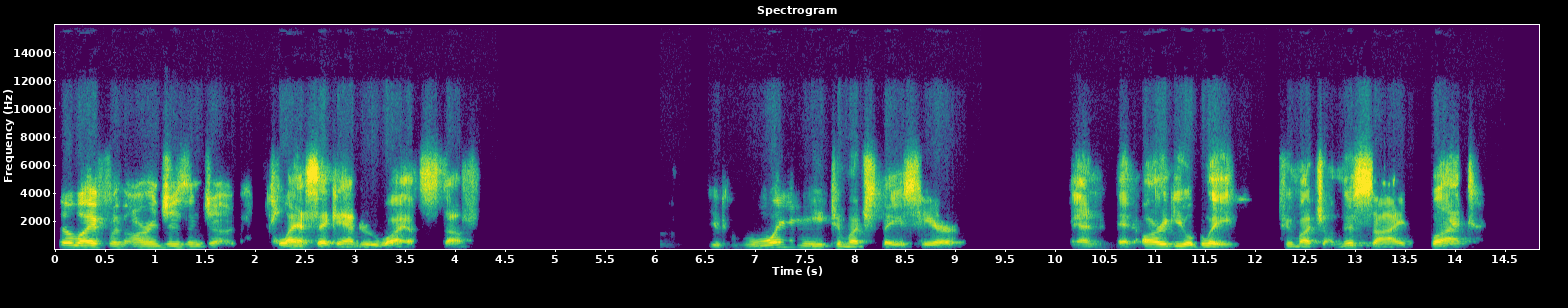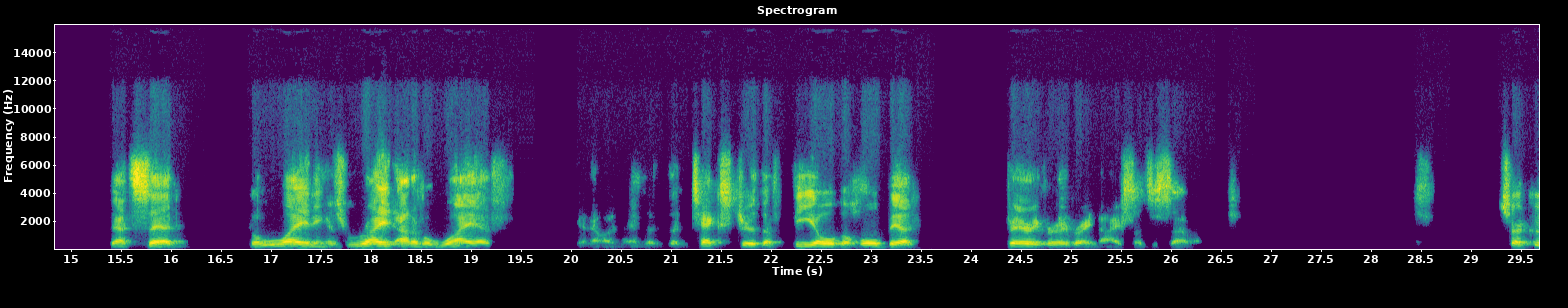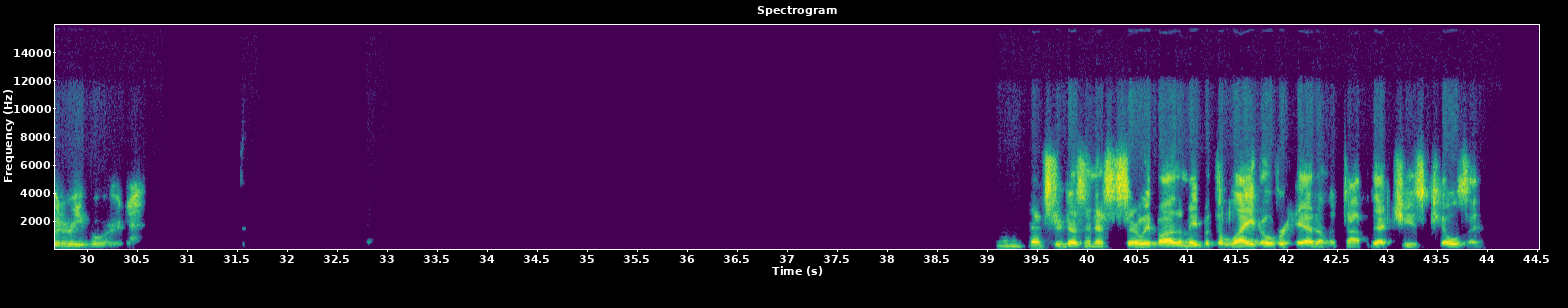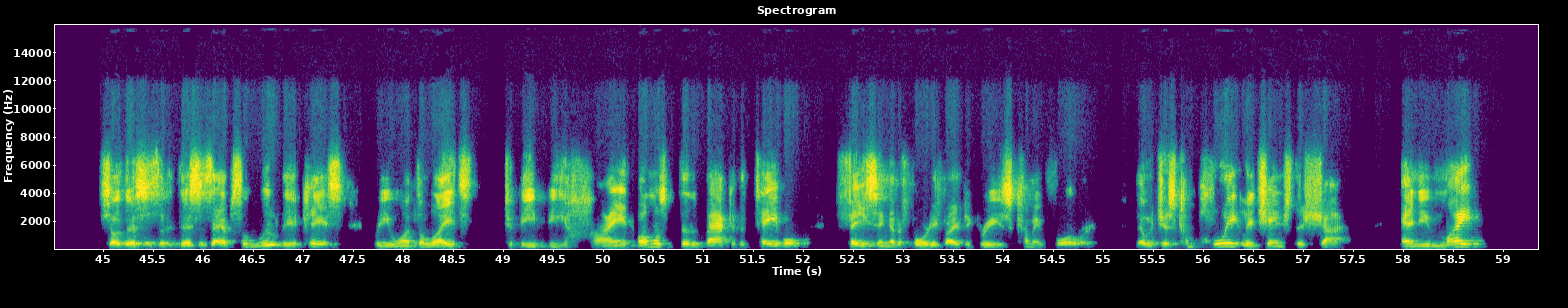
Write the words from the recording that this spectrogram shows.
Still life with oranges and jug. classic Andrew Wyeth stuff. You've way too much space here. And, and arguably too much on this side, but that said, the lighting is right out of a Wyeth, you know, and, and the, the texture, the feel, the whole bit. Very, very, very nice. That's a seven. Charcuterie board. And Texture doesn't necessarily bother me, but the light overhead on the top of that cheese kills it. So this is, a this is absolutely a case where you want the lights to be behind, almost to the back of the table, facing at a forty-five degrees coming forward. That would just completely change the shot. And you might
